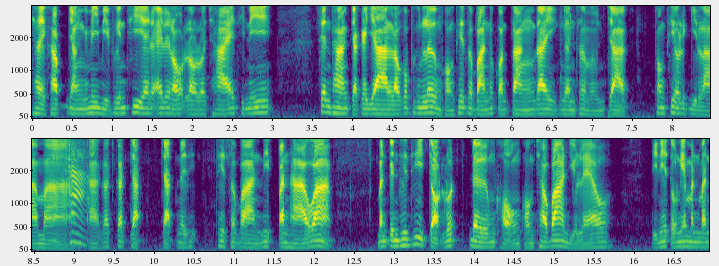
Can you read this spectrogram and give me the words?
ใช่ครับ ยังไม่มีพื้นที่ให้ให้เราเราเราใช้ทีนี้ เส้นทางจักรยานเราก็เพิ่งเริ่มของเทศบาลนครตรังได้เงินสนับสนุนจากท่องเที่ยวและกีฬามาค่ะอ่าก็ก็จัดจัดในเทศบาลนี่ปัญหาว่า มันเป็นพื้นที่จอดรถเดิมของของชาวบ้านอยู่แล้ว ทีนี้ตรงเนี้ยมันมัน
